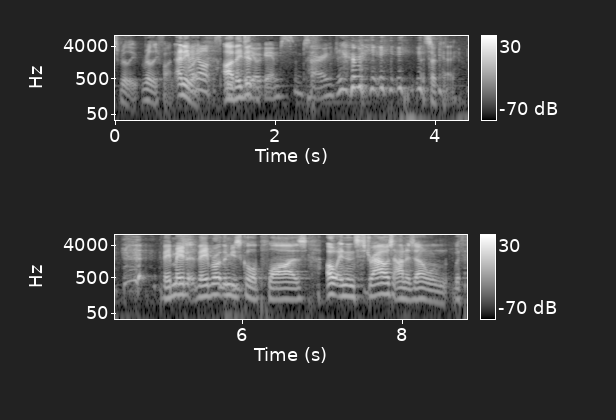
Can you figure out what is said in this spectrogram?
it's really really fun. Anyway, I don't speak uh, they video did. games. I'm sorry, Jeremy. It's okay. They made they wrote the musical Applause. Oh, and then Strouse on his own with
